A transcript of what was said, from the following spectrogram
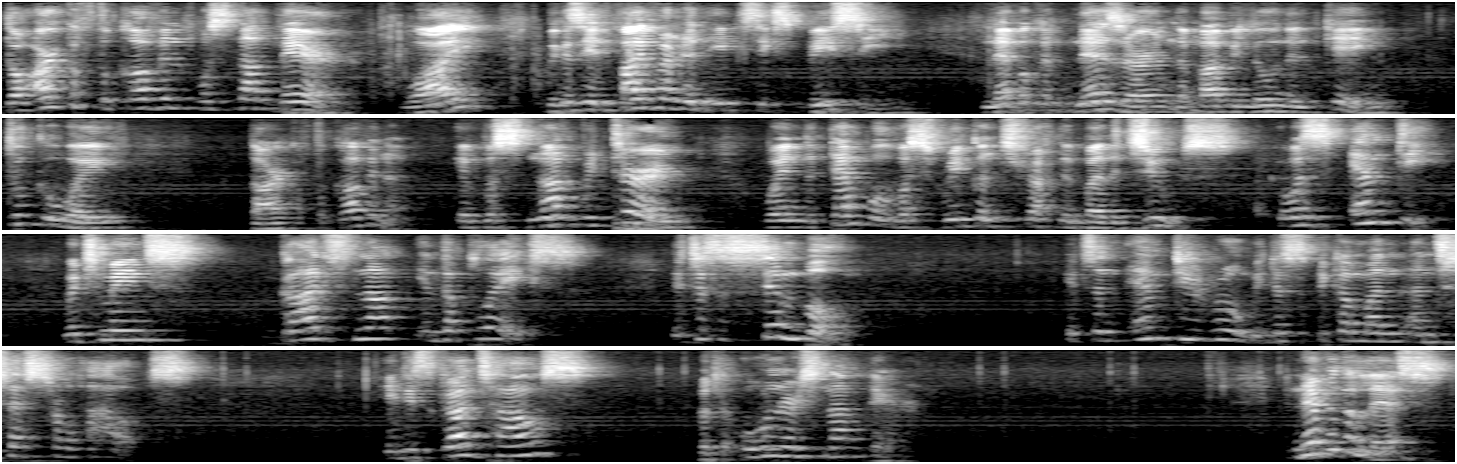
The Ark of the Covenant was not there. Why? Because in 586 BC, Nebuchadnezzar, the Babylonian king, took away the Ark of the Covenant. It was not returned when the temple was reconstructed by the Jews. It was empty, which means God is not in the place. It's just a symbol. It's an empty room. It has become an ancestral house. It is God's house, but the owner is not there. Nevertheless,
